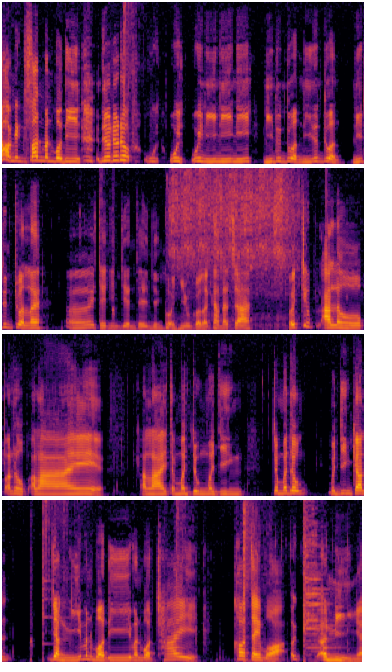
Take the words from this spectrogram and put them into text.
ตามอย่างสั้นมันบอดีเดี๋ยวเดี๋ยวเดี๋ยวอุ้ยอุ้ยอุ้ยหนีหนีหนีหนีด่วนๆหนีด่วนๆหนีด่วนๆเลยเอ้ยใจเย็นๆใจเย็นๆขอฮิวก่อนแล้วกันนะจ๊ะเฮ้ยจึ๊บอาโลบอาโลบอะไร อะไรจะมายุงมายิง จะมาดงมายิงกัน อย่างนี้มันบอดีมันบอดใช่ เข้าใจบ่อ้ยเออนี่ไง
